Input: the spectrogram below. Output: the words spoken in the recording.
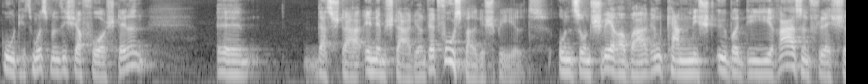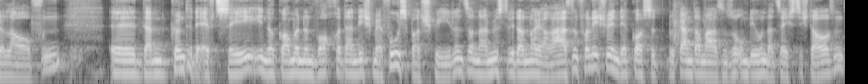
Gut, jetzt muss man sich ja vorstellen, äh, das in dem Stadion wird Fußball gespielt und so ein schwerer Wagen kann nicht über die Rasenfläche laufen, dann könnte der FC in der kommenden Woche dann nicht mehr Fußball spielen, sondern müsste wieder ein neuer Rasen verlegt werden. Der kostet bekanntermaßen so um die 160.000.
